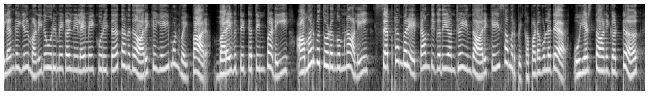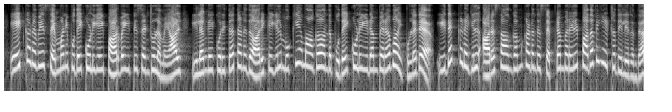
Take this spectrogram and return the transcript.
இலங்கையில் மனித உரிமைகள் நிலைமை குறித்த தனது அறிக்கையை முன்வைப்பார். வரைவு திட்டத்தின்படி அமர்வு தொடங்கும் நாளில் செப்டம்பர் எட்டாம் திகதி அன்று இந்த அறிக்கை சமர்ப்பிக்கப்படவுள்ளது. உயர்ஸ்தானிக டக் ஏற்கனவே செம்மணி புதைக்குழியை பார்வையிட்டு சென்றுள்ளமையால் இலங்கை குறித்த தனது அறிக்கையில் முக்கியமாக அந்த புதைக்குழி இடம்பெற வாய்ப்புள்ளது. இதற்கிடையில் அரசாங்கம் கடந்த செப்டம்பரில் பதவியேற்றதிலிருந்து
